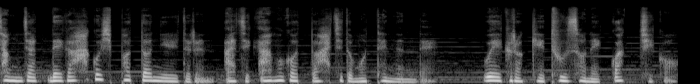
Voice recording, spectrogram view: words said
정작 내가 하고 싶었던 일들은 아직 아무것도 하지도 못했는데 왜 그렇게 두 손에 꽉 쥐고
